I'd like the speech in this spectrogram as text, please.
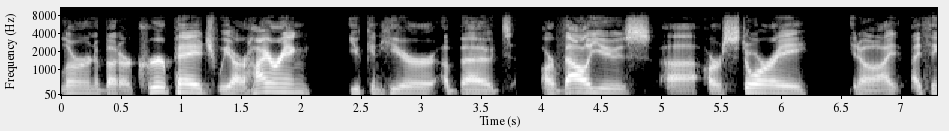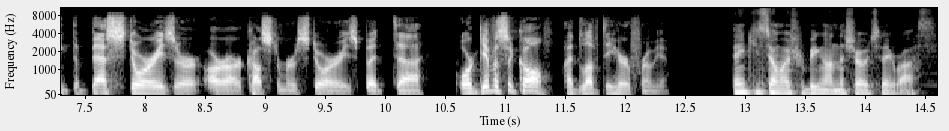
learn about our career page. We are hiring. You can hear about our values, uh, our story. You know, I, I think the best stories are, are our customer stories, but, uh, or give us a call. I'd love to hear from you. Thank you so much for being on the show today, Ross.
